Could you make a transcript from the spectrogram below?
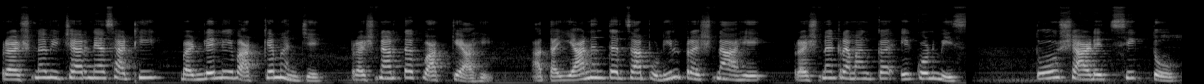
प्रश्न विचारण्यासाठी बनलेले वाक्य म्हणजे प्रश्नार्थक वाक्य आहे. आता यानंतरचा पुढील प्रश्न आहे. प्रश्न क्रमांक एकोणवीस. तो शाळेत शिकतो.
